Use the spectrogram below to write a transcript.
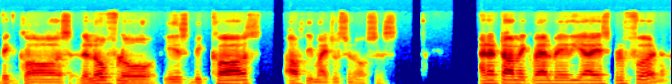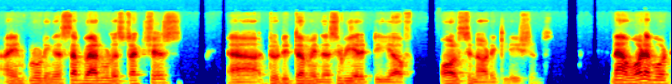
because the low flow is because of the mitral stenosis. Anatomic valve area is preferred, including the subvalvular structures uh, to determine the severity of all stenotic lesions. Now, what about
